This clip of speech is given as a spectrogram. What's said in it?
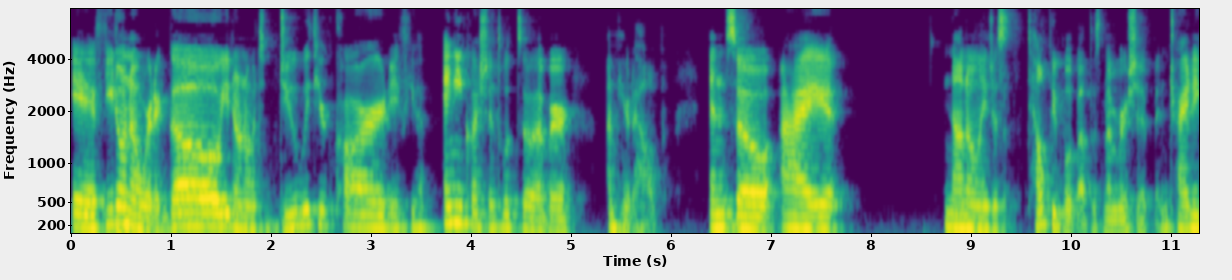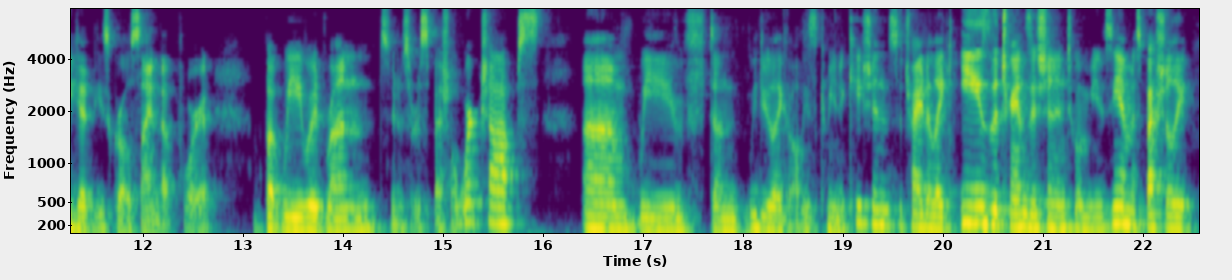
if you don't know where to go, you don't know what to do with your card, if you have any questions whatsoever, I'm here to help. And so I not only just tell people about this membership and try to get these girls signed up for it, but we would run you know, sort of special workshops. Um, we've done we do like all these communications to try to like ease the transition into a museum, especially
